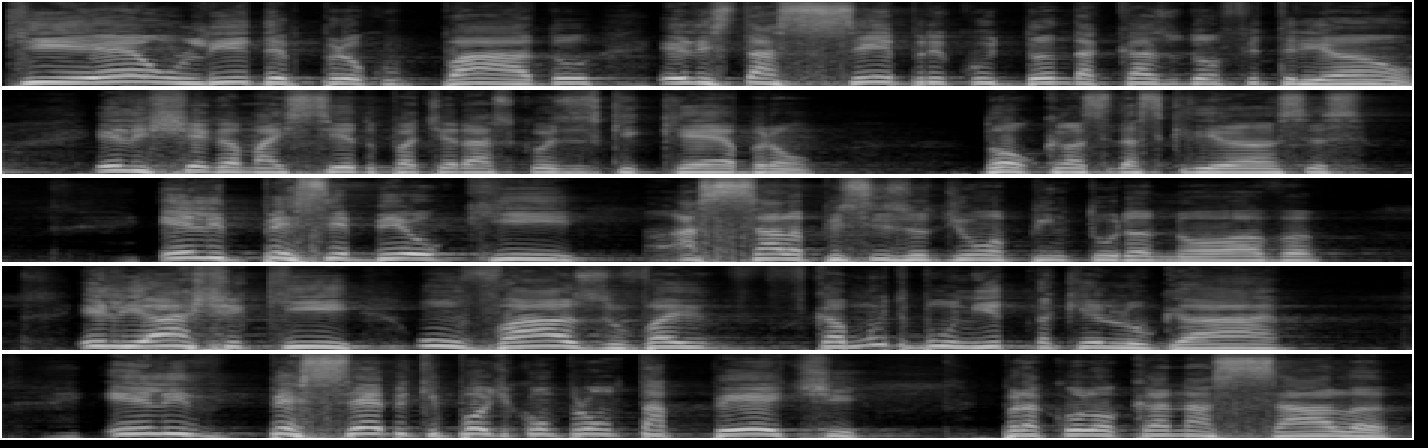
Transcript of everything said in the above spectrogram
que é um líder preocupado, ele está sempre cuidando da casa do anfitrião. Ele chega mais cedo para tirar as coisas que quebram do alcance das crianças. Ele percebeu que a sala precisa de uma pintura nova. Ele acha que um vaso vai ficar muito bonito naquele lugar. Ele percebe que pode comprar um tapete para colocar na sala.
